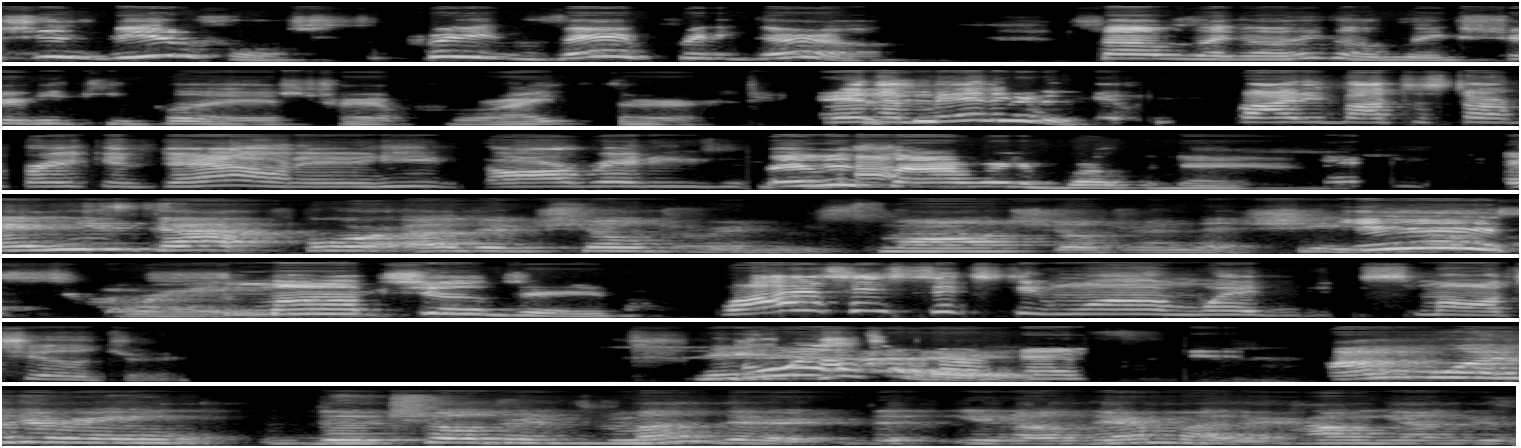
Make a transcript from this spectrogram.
She's beautiful. She's a pretty, very pretty girl. So I was like, oh, he gonna make sure he keep her ass trapped right there. In a minute, everybody about to start breaking down, and he already. Maybe it's already broken down. And he's got four other children, small children that she. Yes, small children. Why is he sixty one with small children? Who else I'm wondering the children's mother, the, you know, their mother, how young is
